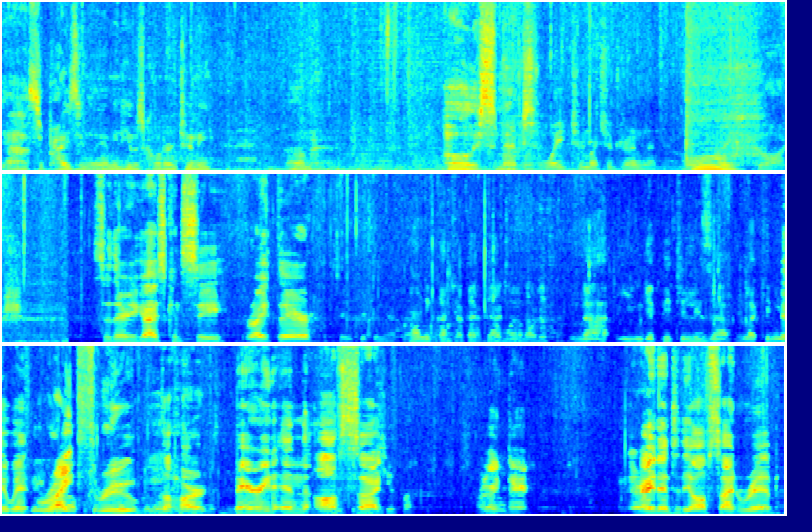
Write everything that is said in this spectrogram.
Yeah, surprisingly. I mean, he was quartering to me. Um, holy That smokes. was way too much adrenaline. Oh my gosh. So there you guys can see right there. Yani katikati ya moyo kabisa. Na ingepitiliza lakini It went right through the heart, buried in the offside, right there, right into the offside rib.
